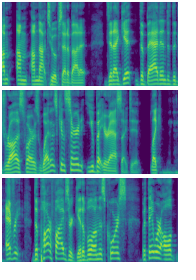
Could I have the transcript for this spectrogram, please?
I'm I'm I'm not too upset about it. Did I get the bad end of the draw as far as weather's concerned? You bet your ass I did. Like every the par fives are gettable on this course, but they were all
